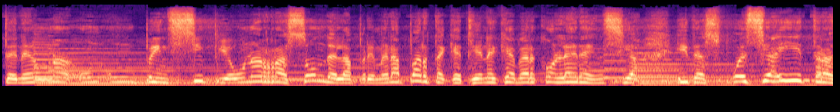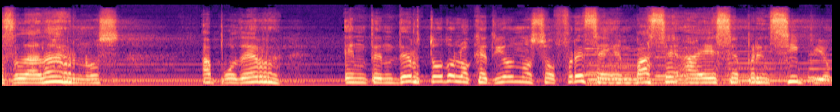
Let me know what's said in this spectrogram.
tener un, principio, una razón de la primera parte que tiene que ver con la herencia y después de ahí trasladarnos a poder entender todo lo que Dios nos ofrece en base a ese principio.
